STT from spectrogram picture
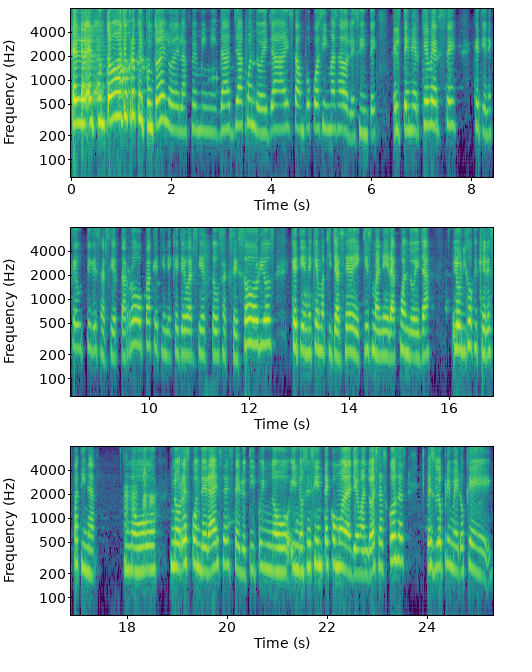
El, punto, yo creo que el punto de lo de la feminidad, ya cuando ella está un poco así más adolescente, el tener que verse que tiene que utilizar cierta ropa, que tiene que llevar ciertos accesorios, que tiene que maquillarse de X manera cuando ella lo único que quiere es patinar. No, no responder a ese estereotipo y no, y no se siente cómoda llevando a esas cosas, es lo primero que,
